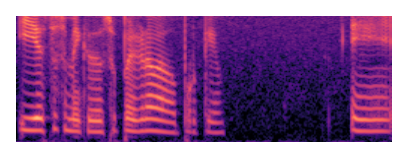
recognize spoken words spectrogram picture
Y esto se me quedó súper grabado porque eh,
